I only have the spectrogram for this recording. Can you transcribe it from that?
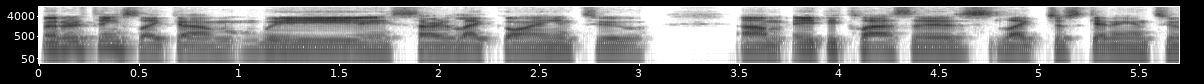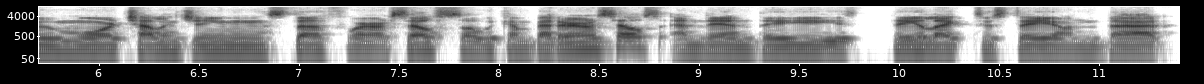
better things. Like um, we started like going into um, AP classes, like just getting into more challenging stuff for ourselves, so we can better ourselves. And then they they like to stay on that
